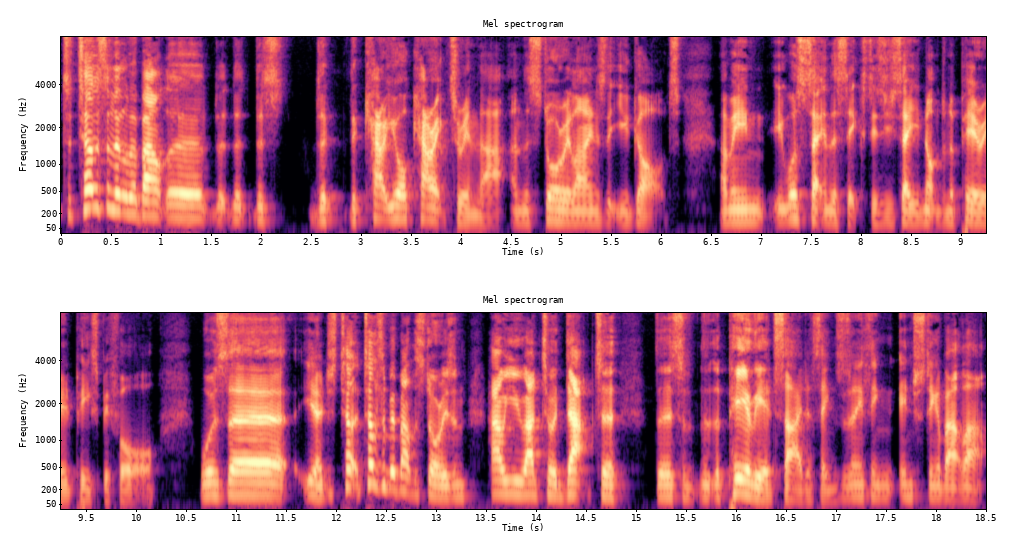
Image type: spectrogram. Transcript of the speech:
so tell us a little bit about the the the the, the, the your character in that and the storylines that you got. I mean, it was set in the sixties. You say you'd not done a period piece before. Was uh, you know, just tell tell us a bit about the stories and how you had to adapt to the the, period side of things. Was anything interesting about that?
